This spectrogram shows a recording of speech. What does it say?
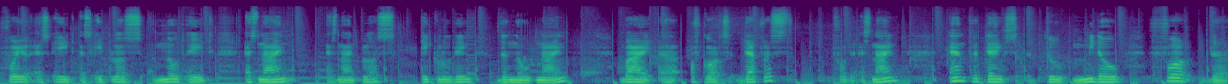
for your S8, S8 Plus, Note 8, S9, S9 Plus, including the Note 9 by, uh, of course, Derpfest for the S9 and with thanks to Mido for the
